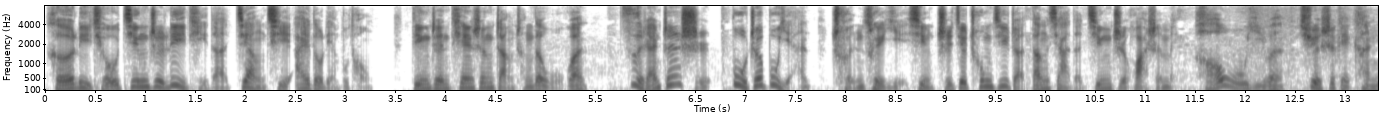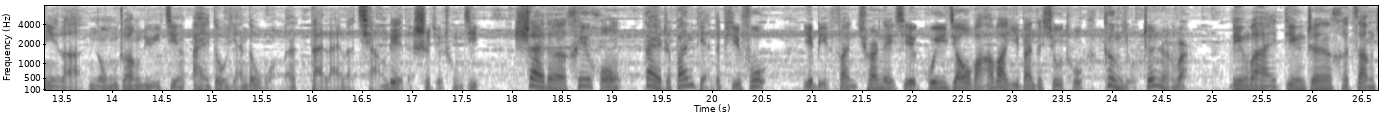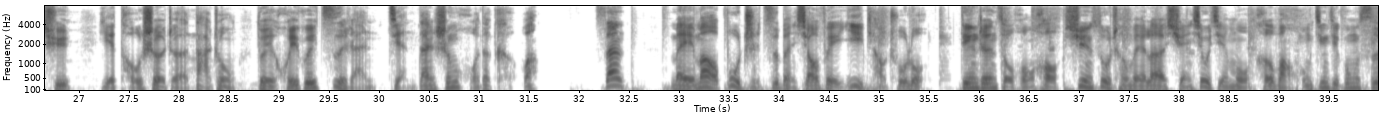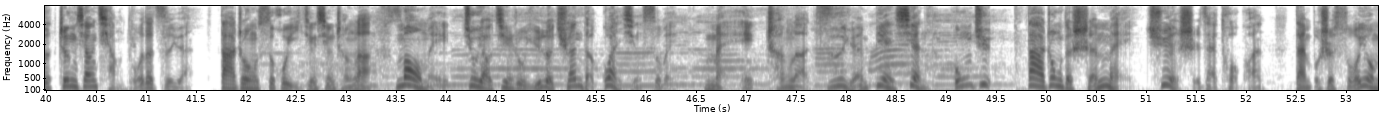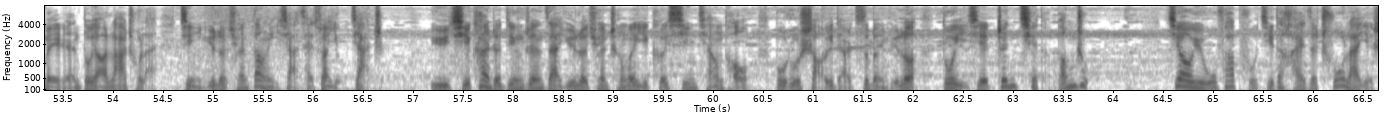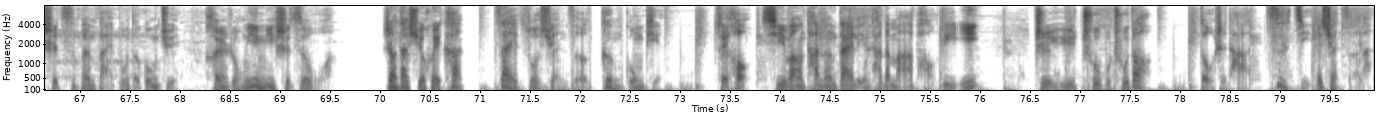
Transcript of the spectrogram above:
和力求精致立体的匠气爱豆脸不同，丁真天生长成的五官。自然真实，不遮不掩，纯粹野性，直接冲击着当下的精致化审美。毫无疑问，确实给看腻了浓妆滤镜、爱豆颜的我们带来了强烈的视觉冲击。晒得黑红、带着斑点的皮肤，也比饭圈那些硅胶娃娃一般的修图更有真人味儿。另外，丁真和藏区也投射着大众对回归自然、简单生活的渴望。三。美貌不止资本消费一条出路。丁真走红后，迅速成为了选秀节目和网红经纪公司争相抢夺的资源。大众似乎已经形成了貌美就要进入娱乐圈的惯性思维，美成了资源变现的工具。大众的审美确实在拓宽，但不是所有美人都要拉出来进娱乐圈荡一下才算有价值。与其看着丁真在娱乐圈成为一颗新墙头，不如少一点资本娱乐，多一些真切的帮助。教育无法普及的孩子出来也是资本摆布的工具，很容易迷失自我。让他学会看，再做选择更公平。最后，希望他能带领他的马跑第一。至于出不出道，都是他自己的选择了。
